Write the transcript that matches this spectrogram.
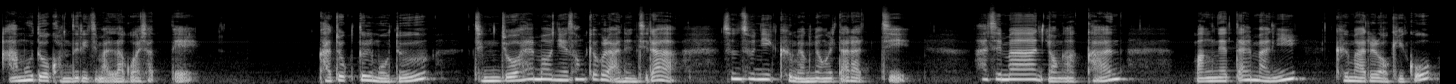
아무도 건드리지 말라고 하셨대. 가족들 모두 증조 할머니의 성격을 아는지라 순순히 그 명령을 따랐지. 하지만 영악한 막내 딸만이 그 말을 어기고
